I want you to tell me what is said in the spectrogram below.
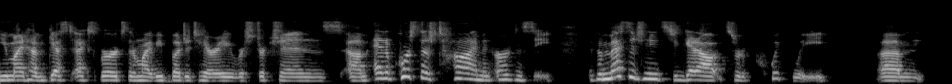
You might have guest experts, there might be budgetary restrictions, um, and of course there's time and urgency. If a message needs to get out sort of quickly, um,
